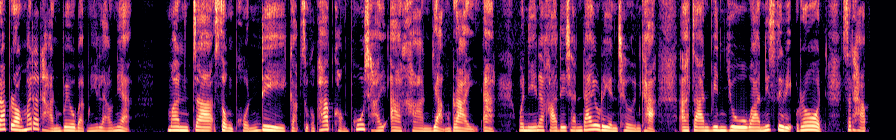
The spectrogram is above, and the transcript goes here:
รับรองมาตรฐานเวลแบบนี้แล้วเนี่ย มันจะส่งผลดีกับสุขภาพของผู้ใช้อาคารอย่างไรอะวันนี้นะคะ ดิฉันได้เรียนเชิญค่ะ อาจารย์วินยูวานิสิริโรธสถาป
